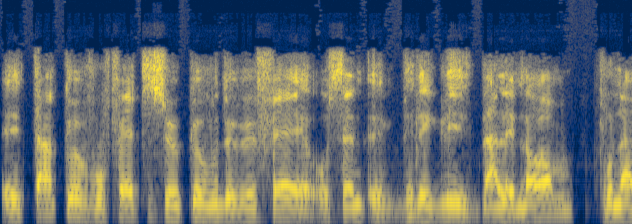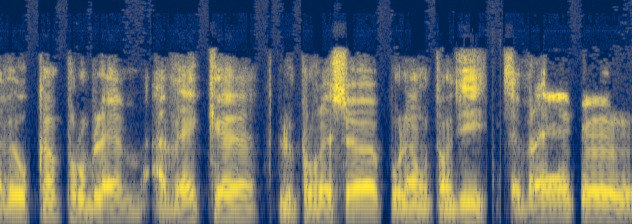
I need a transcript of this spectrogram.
Et tant que vous faites ce que vous devez faire au sein de l'Église dans les normes, vous n'avez aucun problème avec euh, le professeur Paulin Otondi. C'est vrai que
